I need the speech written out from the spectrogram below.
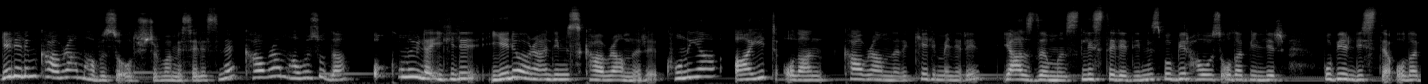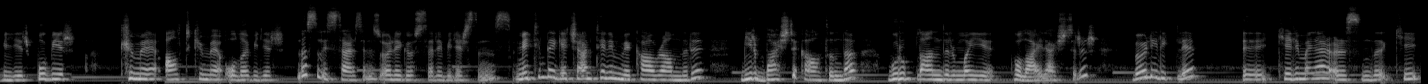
Gelelim kavram havuzu oluşturma meselesine. Kavram havuzu da o konuyla ilgili yeni öğrendiğimiz kavramları, konuya ait olan kavramları, kelimeleri yazdığımız, listelediğimiz bu bir havuz olabilir, bu bir liste olabilir, bu bir küme, alt küme olabilir. Nasıl isterseniz öyle gösterebilirsiniz. Metinde geçen terim ve kavramları bir başlık altında gruplandırmayı kolaylaştırır. Böylelikle e, kelimeler arasındaki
